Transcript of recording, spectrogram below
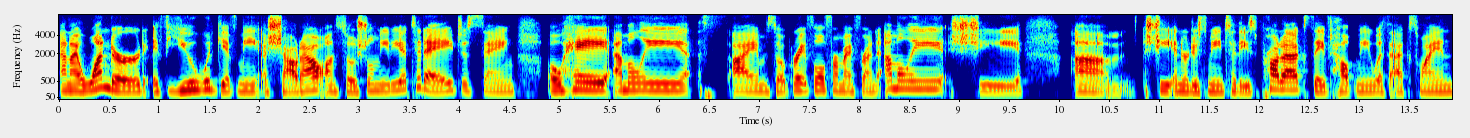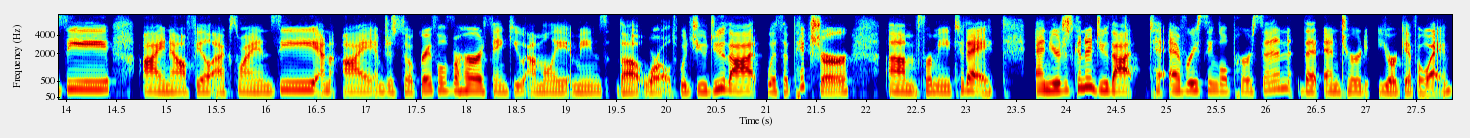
And I wondered if you would give me a shout out on social media today, just saying, oh, hey, Emily, I'm so grateful for my friend Emily. She um, she introduced me to these products. They've helped me with X, Y, and Z. I now feel X, Y, and Z. And I am just so grateful for her. Thank you, Emily. It means the world. Would you do that with a picture um, for me today? And you're just going to do that to every single person that entered your giveaway.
